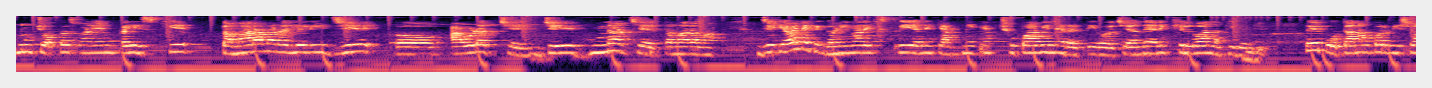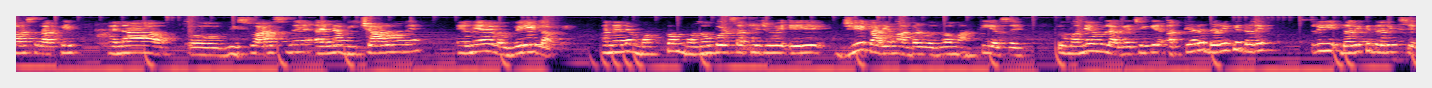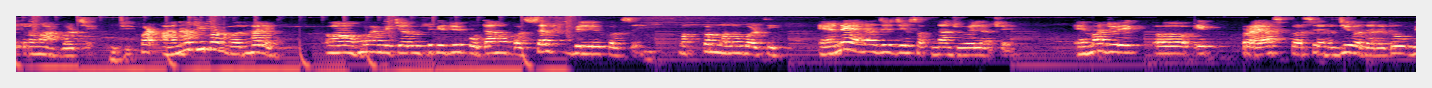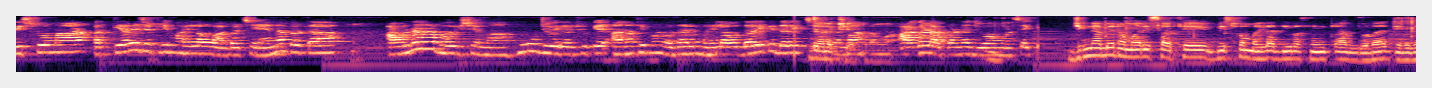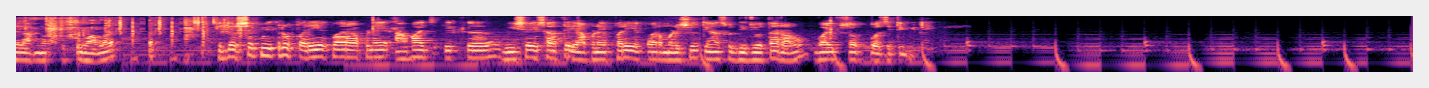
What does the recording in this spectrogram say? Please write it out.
હું ચોક્કસપણે એમ કહીશ કે તમારામાં રહેલી જે આવડત છે, જે હુનર છે તમારામાં, જે કહેવાય ને કે ઘણીવાર એક સ્ત્રી એને ક્યાંક ને ક્યાંક છુપાવીને રહેતી હોય છે અને એને ખીલવા નથી દેતી. તો એ પોતાના ઉપર વિશ્વાસ રાખે એના વિશ્વાસને એના વિચારોને એને વેગ આપે અને એને મક્કમ મનોબળ સાથે જો એ જે કાર્યમાં આગળ વધવા માંગતી હશે તો મને એવું લાગે છે કે અત્યારે દરેકે દરેક સ્ત્રી દરેકે દરેક ક્ષેત્રમાં આગળ છે. પણ આનાથી પણ વધારે હું એમ વિચારું છું કે જે પોતાના ઉપર સેલ્ફ બિલીવ કરશે મક્કમ મનોબળથી એને એના જે જે સપના જોયેલા છે એમાં જો એક એક પ્રયાસ કરશે હજી વધારે. તો વિશ્વમાં અત્યારે જેટલી મહિલાઓ આગળ છે એના કરતાં આવનારા ભવિષ્યમાં હું જોઈ રહ્યો છું કે આનાથી પણ વધારે મહિલાઓ દરેકે દરેક ક્ષેત્રમાં ક્ષેત્રમાં. આગળ આપણને જોવા મળશે જીજ્ઞાબેન અમારી સાથે વિશ્વ મહિલા દિવસ નિમિત્તે આપ જોડાયા તે બદલ આપનો ખૂબ ખૂબ આભાર. તો દર્શક મિત્રો ફરી એકવાર આપણે આવા જ એક વિષય સાથે આપણે ફરી એકવાર મળીશું. ત્યાં સુધી જોતા રહો વાઇબ્સ ઓફ પોઝિટિવિટી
